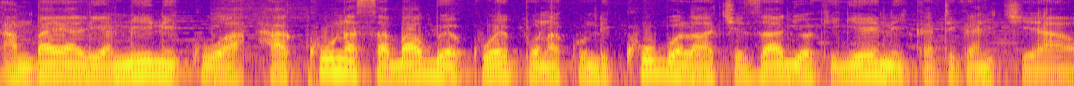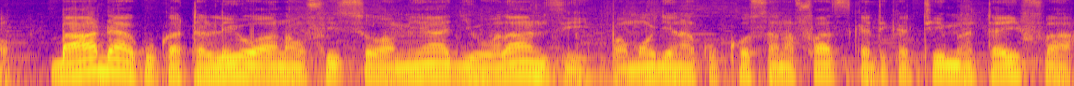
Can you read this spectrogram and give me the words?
ambaye aliamini kuwa hakuna sababu ya kuwepo na kundi kubwa la wachezaji wa kigeni katika nchi yao. Baada ya kukataliwa na ofisi wa uhamiaji Uholanzi pamoja na kukosa nafasi katika timu ya taifa,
